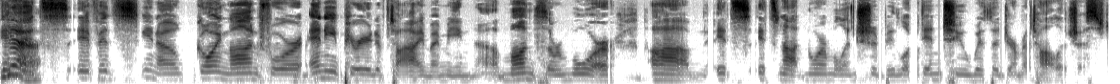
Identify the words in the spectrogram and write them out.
If Yeah. it's, if it's, you know, going on for any period of time, I mean, a month or more, um, it's, it's not normal and should be looked into with a dermatologist.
